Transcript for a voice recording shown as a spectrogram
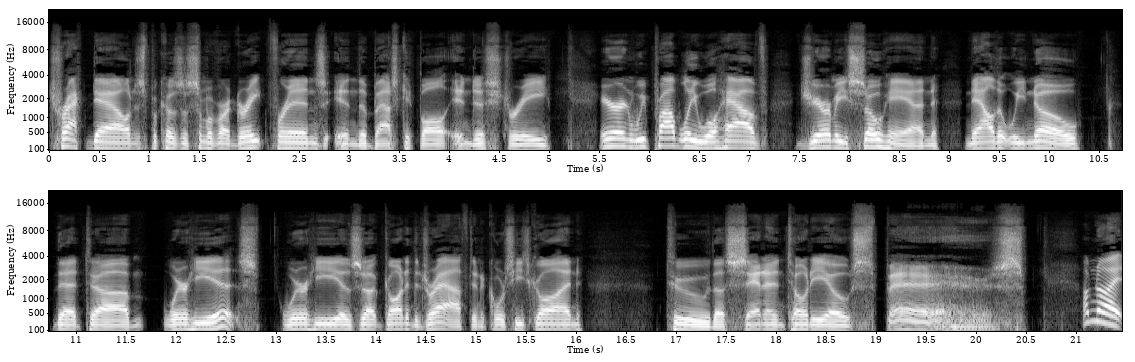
track down just because of some of our great friends in the basketball industry. Aaron, we probably will have Jeremy Sochan now that we know that um, where he is, where he has uh, gone in the draft, and of course he's gone to the San Antonio Spurs. I'm not,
